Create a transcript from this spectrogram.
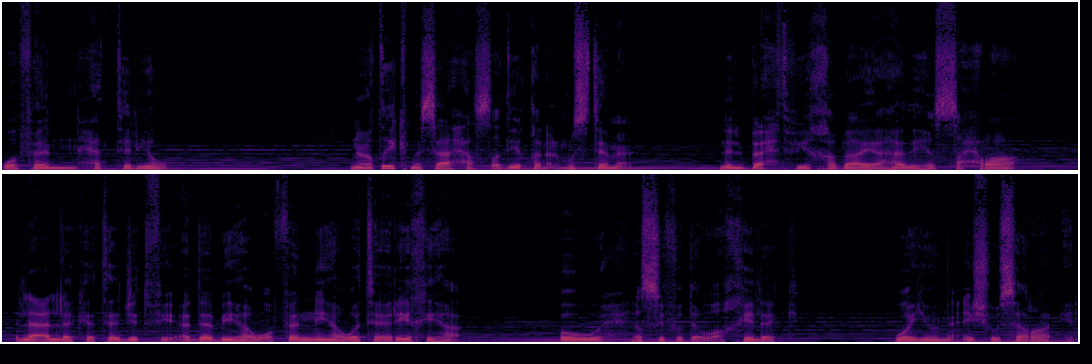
وفن حتى اليوم. نعطيك مساحة صديقنا المستمع للبحث في خبايا هذه الصحراء لعلك تجد في أدبها وفنها وتاريخها. بوح يصف دواخلك وينعش سرائرك.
